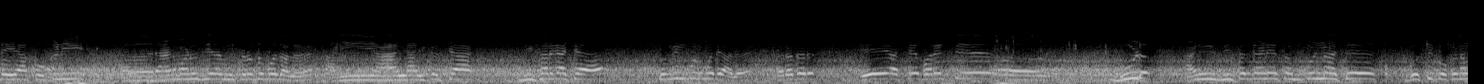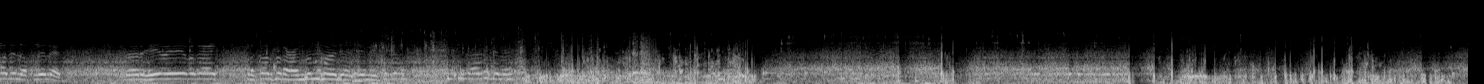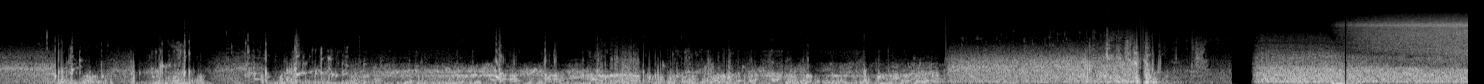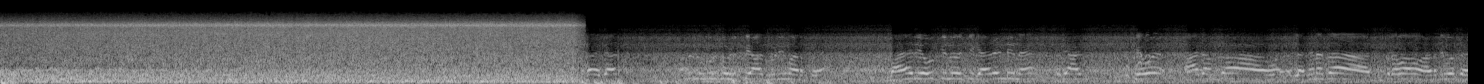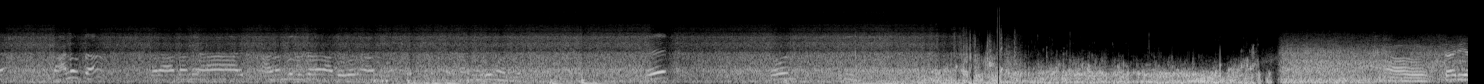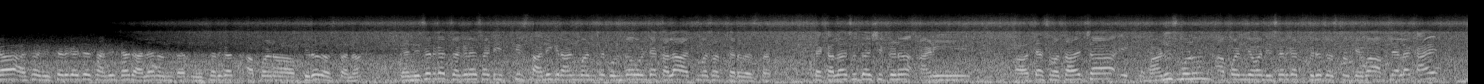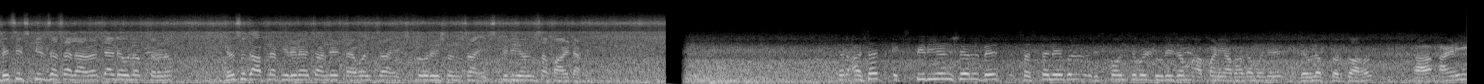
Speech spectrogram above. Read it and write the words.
गावडे या कोकणी रानमाणूस या मित्रासोबत आलो आहे आणि हा या इकडच्या निसर्गाच्या स्विमिंग पूलमध्ये आलो आहे खरं तर हे असे बरेचसे अ, गूढ आणि निसर्गाने संपूर्ण असे गोष्टी कोकणामध्ये लपलेल्या आहेत. तर हे हे बघा एक प्रकारचं रांजण खळगे आहे. जे निसर्ग काय केलं त्यात थोडीशी आज उडी मारतोय बाहेर येऊ की याची गॅरंटी नाही तरी आज केवळ आज आमचा लग्नाचा दुसरा वाढदिवस आहे. काल होता तर आज आम्ही हा एक आनंद दुसरा आलो आम्ही म्हणतो. एक दोन तर या असं निसर्गाच्या सानिध्यात आल्यानंतर निसर्गात आपण फिरत असताना या निसर्गात जगण्यासाठी इतकी स्थानिक रान माणसं कोणत्या कोणत्या कला आत्मसात करत असतात. त्या कलासुद्धा शिकणं आणि त्या स्वतःच्या एक माणूस म्हणून आपण जेव्हा निसर्गात फिरत असतो तेव्हा आपल्याला काय बेसिक स्किल्स असायला हव्या त्या डेव्हलप करणं. हे सुद्धा आपल्या फिरण्याचा आणि ट्रॅव्हलचा एक्सप्लोरेशनचा एक्सपिरियन्सचा पार्ट आहे. तर असंच experiential based sustainable responsible tourism आपण या भागामध्ये डेव्हलप करतो आहोत. आणि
